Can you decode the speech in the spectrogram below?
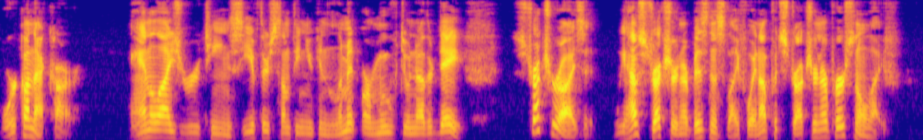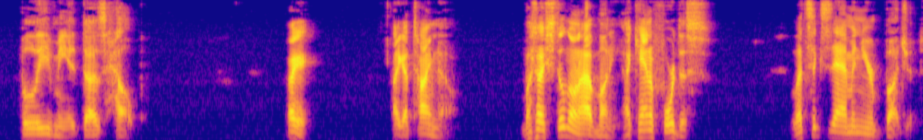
Work on that car. Analyze your routine. See if there's something you can limit or move to another day. Structureize it. We have structure in our business life. Why not put structure in our personal life? Believe me, it does help. Okay. I got time now. But I still don't have money. I can't afford this. Let's examine your budget.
